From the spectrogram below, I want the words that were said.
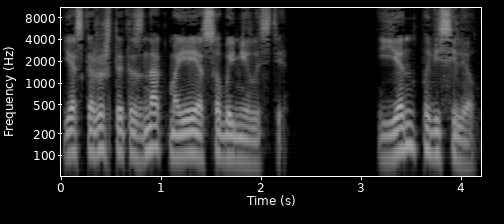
Я скажу, что это знак моей особой милости». Йен повеселел.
